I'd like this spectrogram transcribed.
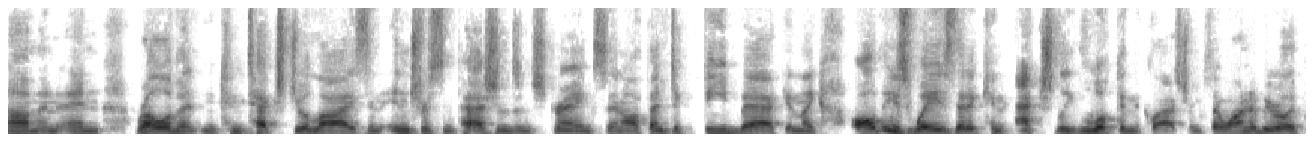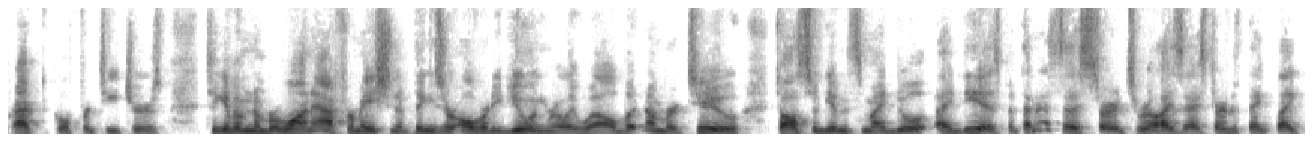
um, and, and relevant and contextualized and interests and passions and strengths and authentic feedback and like all these ways that it can actually look in the classroom. So I wanted to be really practical for teachers to give them number one, affirmation of things they're already doing really well, but number two, to also give them some ideas. But then as I started to realize, I started to think like,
